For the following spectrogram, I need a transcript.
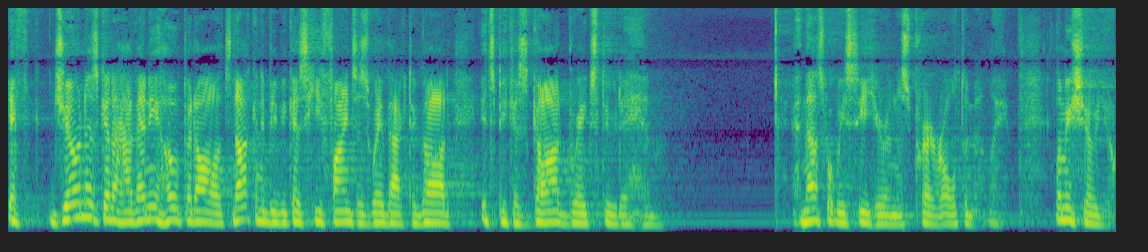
If Jonah's going to have any hope at all, it's not going to be because he finds his way back to God. It's because God breaks through to him. And that's what we see here in this prayer ultimately. Let me show you.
